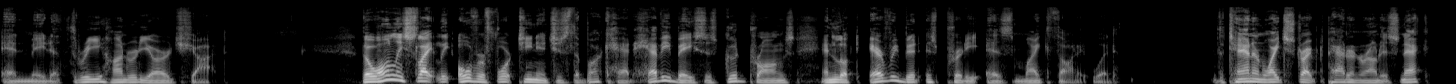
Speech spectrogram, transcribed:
and made a 300 yard shot. Though only slightly over 14 inches, the buck had heavy bases, good prongs, and looked every bit as pretty as Mike thought it would. The tan and white striped pattern around his neck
